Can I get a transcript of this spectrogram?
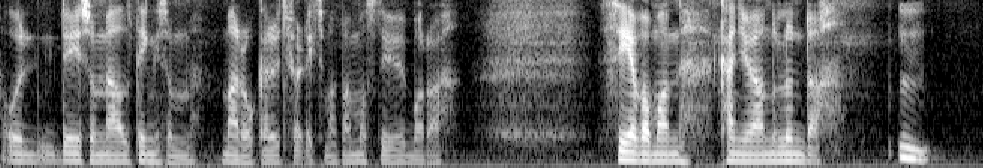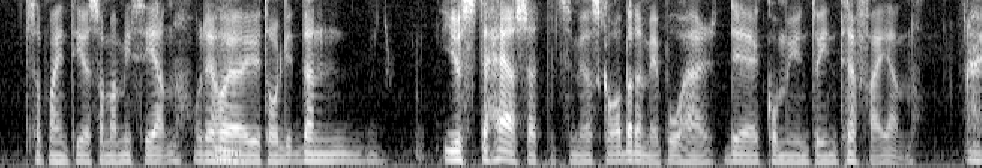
Och det är ju som med allting som man råkar ut för liksom. Att man måste ju bara se vad man kan göra annorlunda. Mm. Så att man inte gör samma miss igen. Och det har Mm. jag ju tagit. Den, just det här sättet som jag skadade mig på här. Det kommer ju inte att inträffa igen. Nej.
